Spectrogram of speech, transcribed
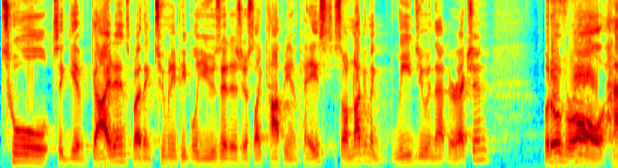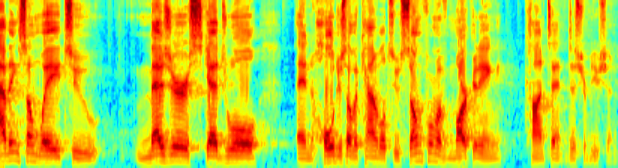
tool to give guidance, but I think too many people use it as just like copy and paste. So I'm not going to lead you in that direction. But overall, having some way to measure, schedule, and hold yourself accountable to some form of marketing content distribution.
